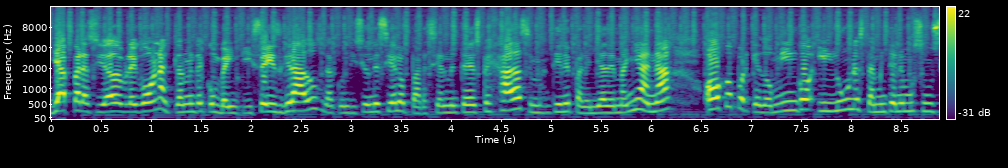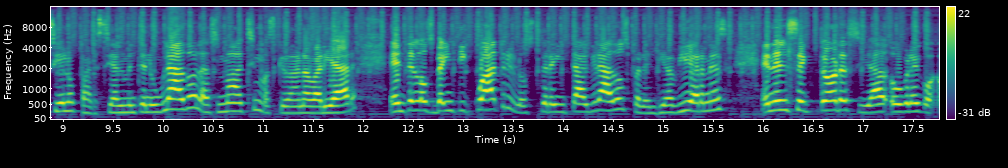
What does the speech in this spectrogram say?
Ya para Ciudad Obregón, actualmente con 26 grados, la condición de cielo parcialmente despejada se mantiene para el día de mañana. Ojo porque domingo y lunes también tenemos un cielo parcialmente nublado, las máximas que van a variar entre los 24 y los 30 grados para el día viernes en el sector de Ciudad Obregón.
